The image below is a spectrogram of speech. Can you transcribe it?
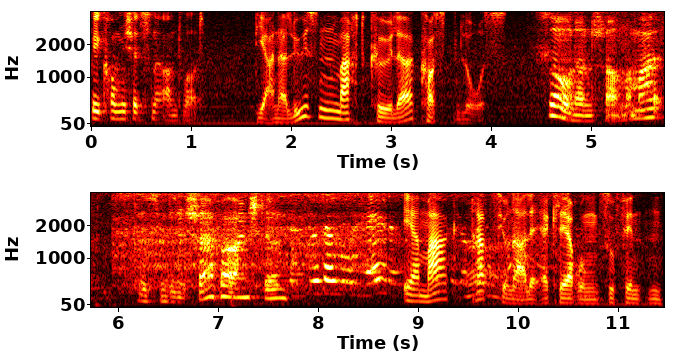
bekomme ich jetzt eine Antwort? Die Analysen macht Köhler kostenlos. So, dann schauen wir mal, Jetzt ein bisschen schärfer einstellen. Er mag rationale Erklärungen zu finden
